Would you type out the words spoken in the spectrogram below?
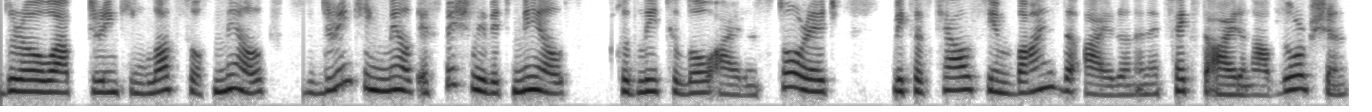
grow up drinking lots of milk, drinking milk, especially with meals, could lead to low iron storage because calcium binds the iron and affects the iron absorption,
